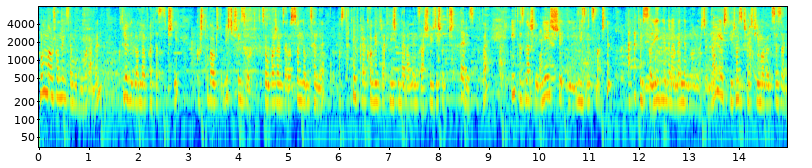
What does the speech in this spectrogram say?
Mój małżonek zamówił ramen, który wyglądał fantastycznie. Kosztował 46 zł, co uważam za rozsądną cenę. Ostatnio w Krakowie trafiliśmy na ramen za 64 zł i to znacznie mniejszy i niezbyt smaczny. A takim solidnym ramenem można się najeść i rozgrzać w zimowym sezonie.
